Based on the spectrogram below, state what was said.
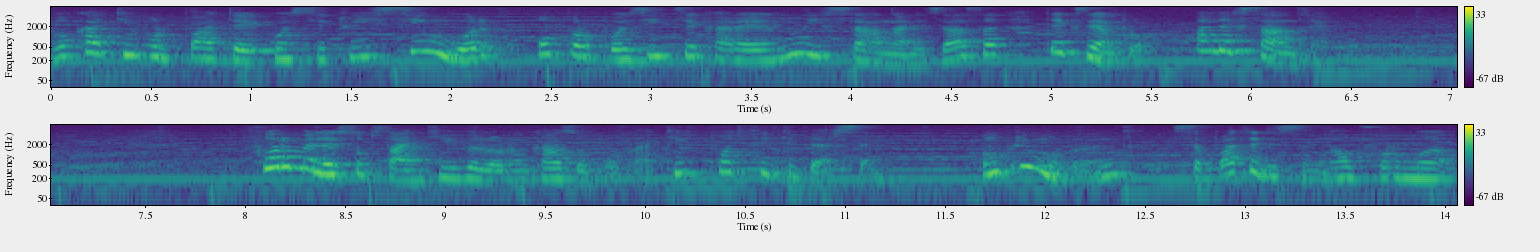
vocativul poate constitui singur o propoziție care nu îi se analizează, de exemplu, Alexandre. Formele substantivelor în cazul vocativ pot fi diverse. În primul rând, se poate desemna o formă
